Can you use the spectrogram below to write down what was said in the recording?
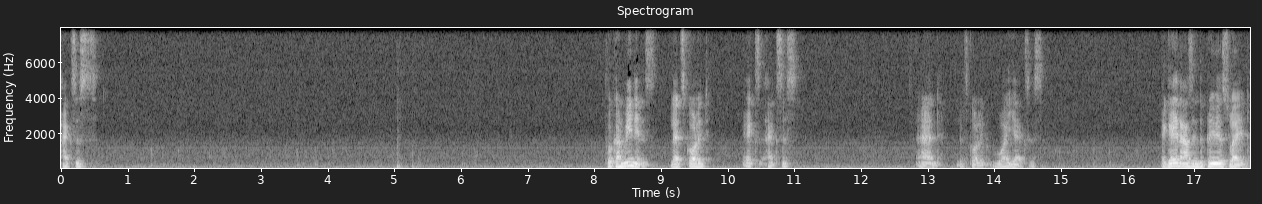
axis for convenience let's call it x-axis and let's call it y-axis again as in the previous slide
